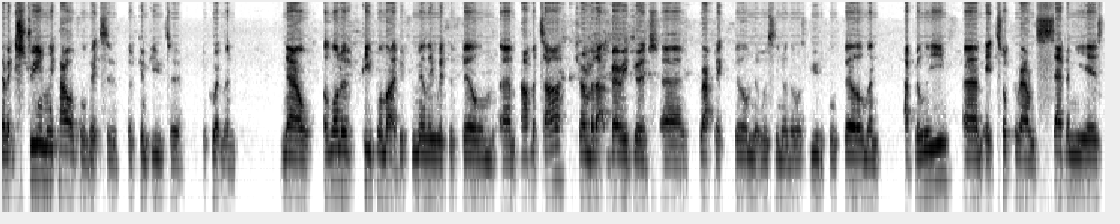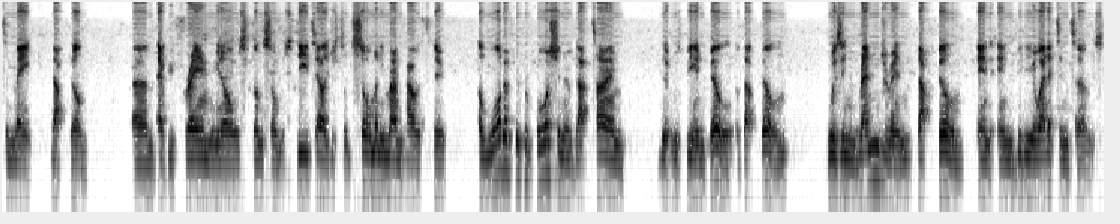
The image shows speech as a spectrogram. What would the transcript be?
are extremely powerful bits of, of computer equipment. Now, a lot of people might be familiar with the film um, Avatar. Do you remember that very good uh, graphic film that was, you know, the most beautiful film? And I believe um, it took around seven years to make that film. Um, every frame, you know, was done so much detail. It just took so many manpower to do. A lot of the proportion of that time that was being built of that film was in rendering that film in, in video editing terms.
